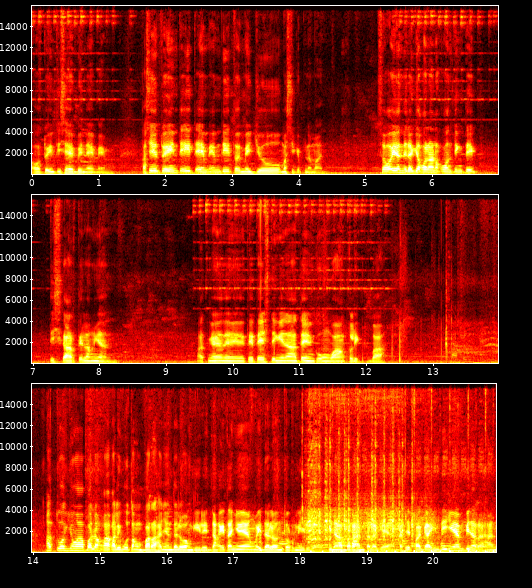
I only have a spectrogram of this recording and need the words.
o 27mm. Kasi yung 28mm dito medyo masikip naman. So, ayan, nilagyan ko lang ng konting tape. Diskarte lang yan. At ngayon eh, titestingin natin kung one click ba. At huwag nyo nga palang kakalimutan barahan yung dalawang gilid. Nakita nyo yung may dalawang tornilyo. Binabarahan talaga yan. Kasi pag ah, hindi nyo yan binarahan,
